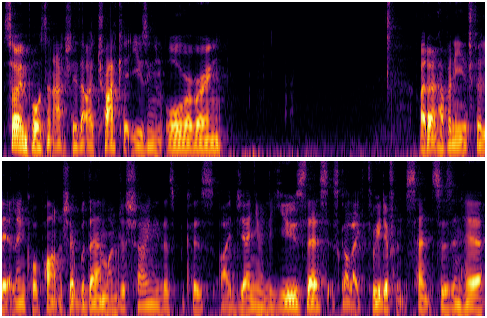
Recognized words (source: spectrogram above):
So important actually that I track it using an Oura ring. I don't have any affiliate link or partnership with them. I'm just showing you this because I genuinely use this. It's got like three different sensors in here.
